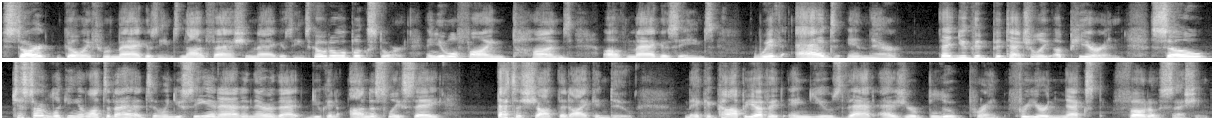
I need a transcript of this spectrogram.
start going through magazines, non-fashion magazines. Go to a bookstore, and you will find tons of magazines with ads in there that you could potentially appear in. So just start looking at lots of ads. And when you see an ad in there that you can honestly say, that's a shot that I can do. Make a copy of it and use that as your blueprint for your next photo session.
